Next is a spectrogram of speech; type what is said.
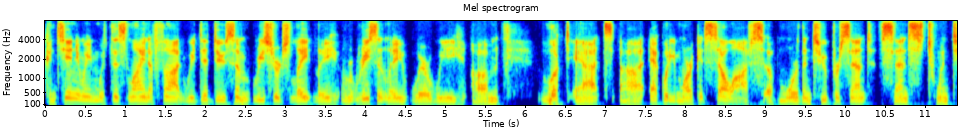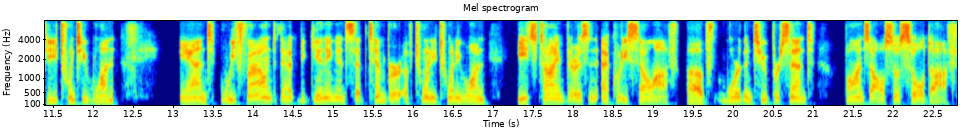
continuing with this line of thought, we did do some research lately, recently, where we um, looked at uh, equity market sell-offs of more than 2% since 2021. And we found that beginning in September of 2021, each time there is an equity sell-off of more than 2%, bonds also sold off.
